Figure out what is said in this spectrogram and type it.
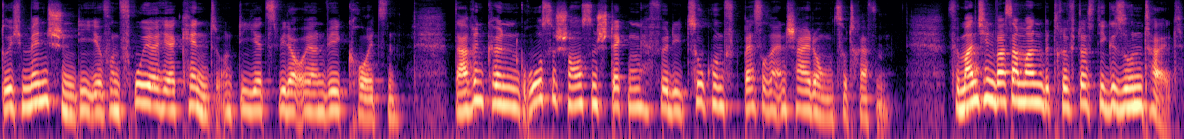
durch Menschen, die ihr von früher her kennt und die jetzt wieder euren Weg kreuzen. Darin können große Chancen stecken, für die Zukunft bessere Entscheidungen zu treffen. Für manchen Wassermann betrifft das die Gesundheit.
